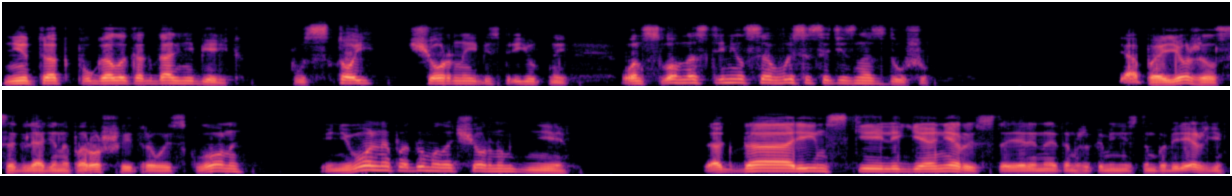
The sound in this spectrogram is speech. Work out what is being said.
не так пугало, как дальний берег, пустой, черный и бесприютный. Он словно стремился высосать из нас душу. Я поежился, глядя на поросшие травой склоны, и невольно подумал о черном дне. Тогда римские легионеры стояли на этом же каменистом побережье,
